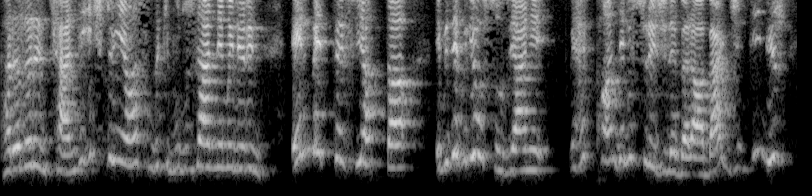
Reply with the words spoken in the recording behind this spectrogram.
paraların kendi iç dünyasındaki bu düzenlemelerin elbette fiyatta e bir de biliyorsunuz yani hep pandemi süreciyle beraber ciddi bir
